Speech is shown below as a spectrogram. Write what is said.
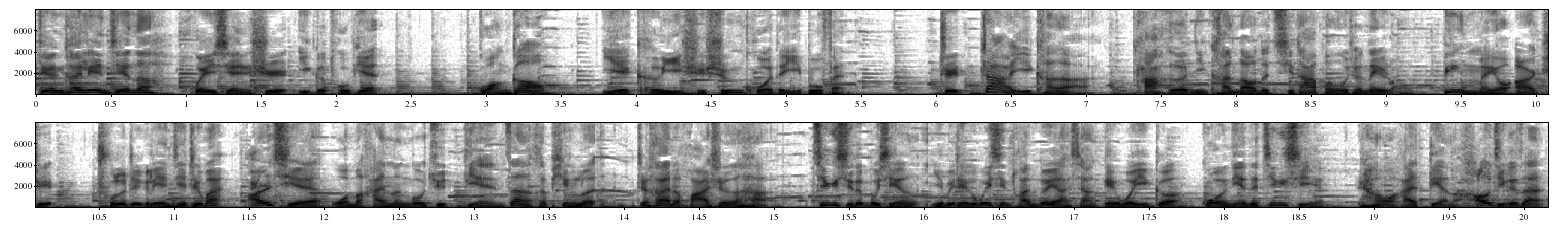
点开链接呢，会显示一个图片。广告也可以是生活的一部分，这乍一看啊，它和你看到的其他朋友圈内容并没有二致。除了这个链接之外，而且我们还能够去点赞和评论，这害得华生哈惊喜的不行，以为这个微信团队啊想给我一个过年的惊喜，让我还点了好几个赞，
